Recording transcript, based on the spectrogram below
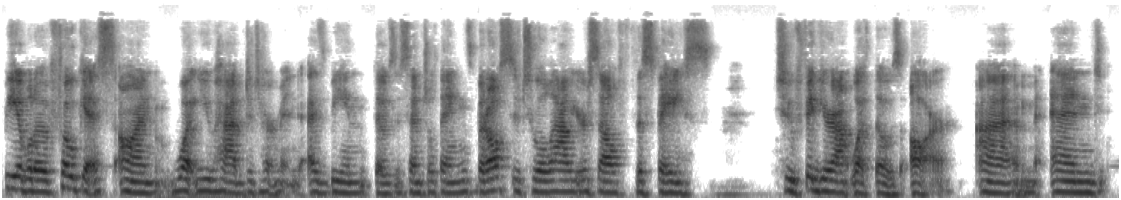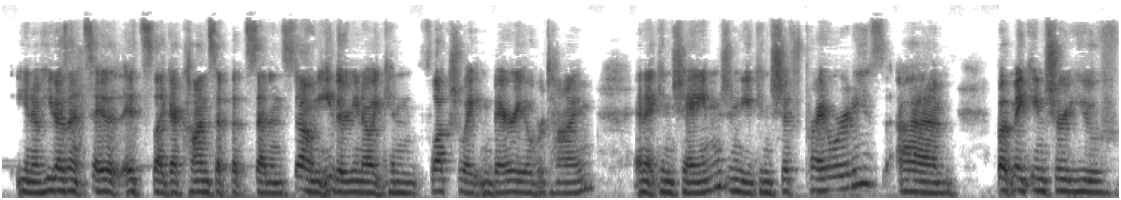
be able to focus on what you have determined as being those essential things, but also to allow yourself the space to figure out what those are. Um, and, you know, he doesn't say that it's like a concept that's set in stone either. You know, it can fluctuate and vary over time and it can change and you can shift priorities. Um, but making sure you've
